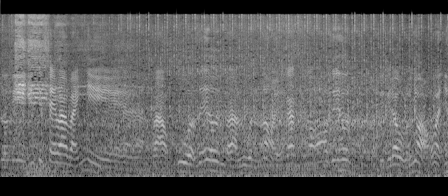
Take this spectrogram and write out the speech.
Thường thì những chiếc xe ba bánh thì vào cua dễ hơn và luồn nổi các ngõ dễ hơn vì cái đầu nó nhỏ các bạn nhé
